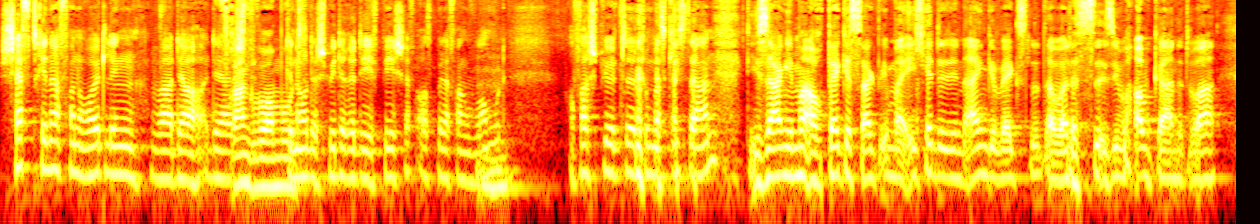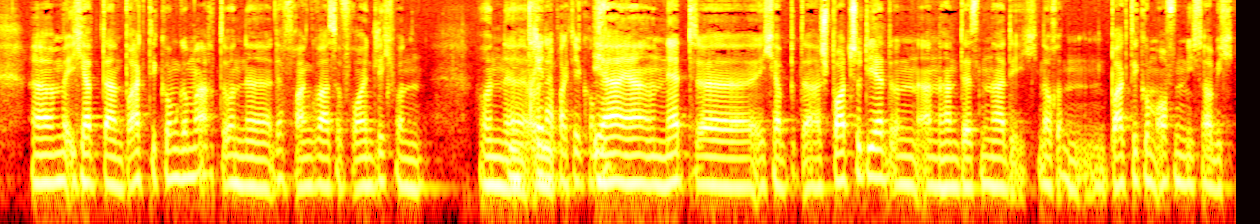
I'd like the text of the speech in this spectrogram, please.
Cheftrainer von Reutlingen, war der, der Frank Wormuth. Genau, der spätere DFB-Chefausbilder Frank Wormuth. Mhm. Auf was spielt äh, Thomas Kies da an? Die sagen immer, auch Beckes sagt immer, ich hätte den eingewechselt, aber das ist überhaupt gar nicht wahr. Ähm, ich habe da ein Praktikum gemacht und äh, der Frank war so freundlich und und, ein äh, Trainerpraktikum. Und, ja, ja, und nett. Äh, ich habe da Sport studiert und anhand dessen hatte ich noch ein Praktikum offen. Ich so habe ich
